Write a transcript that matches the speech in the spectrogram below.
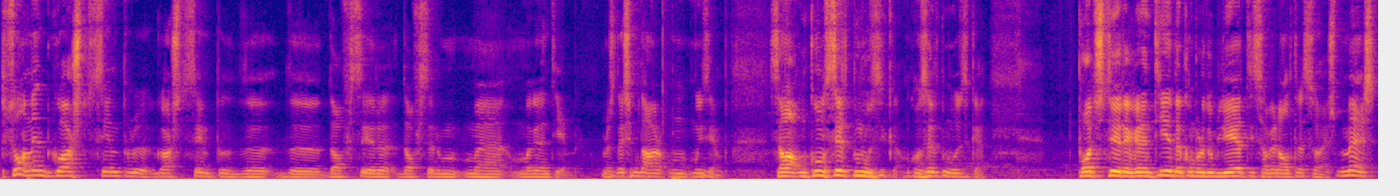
pessoalmente gosto sempre, gosto sempre de, de, de oferecer, de oferecer uma, uma garantia. Mas deixa-me dar um, um, exemplo. Sei lá, um concerto de música. Um concerto de música. Podes ter a garantia da compra do bilhete e se houver alterações. Mas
